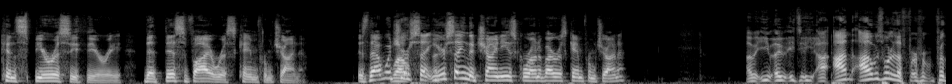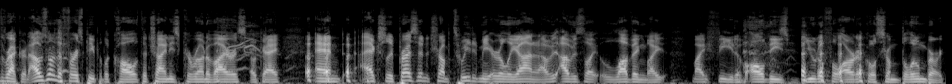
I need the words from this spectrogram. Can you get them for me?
conspiracy theory that this virus came from China. Is that what well, you're saying? Uh, you're saying the Chinese coronavirus came from China? I, mean, I, I, was one of the for the record, I was one of the first people to call it the Chinese coronavirus. Okay, and actually, President Trump tweeted me early on, and I was, I was like loving my my feed of all these beautiful articles from Bloomberg.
